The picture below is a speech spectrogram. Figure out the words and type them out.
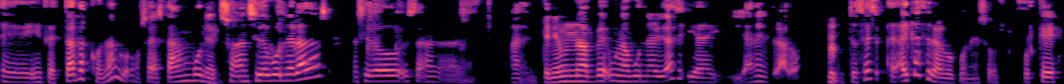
eh, infectadas con algo, o sea, están vulner- son- han sido vulneradas, han sido, o sea, han- han- tenían una, una vulnerabilidad y, y han entrado. Mm. Entonces, hay que hacer algo con esos, porque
